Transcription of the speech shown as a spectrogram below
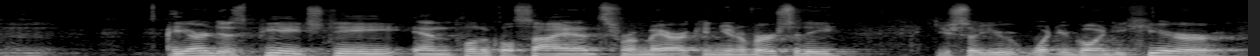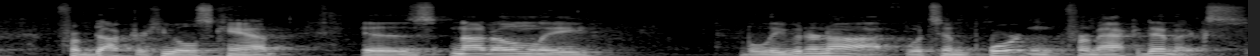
he earned his PhD in political science from American University. So you're, what you're going to hear from Dr. Huelskamp is not only, believe it or not, what's important from academics,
